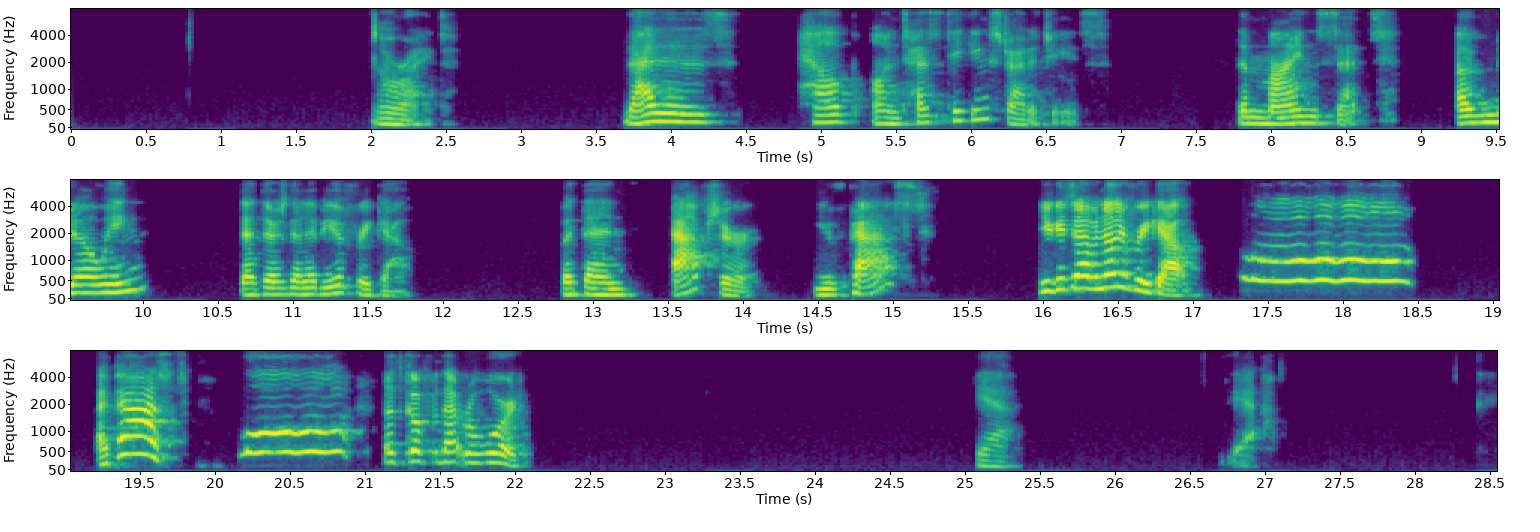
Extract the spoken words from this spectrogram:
All right. That is help on test taking strategies. The mindset of knowing that there's going to be a freak out. But then after you've passed, you get to have another freak out. I passed. Let's go for that reward. Yeah, yeah.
